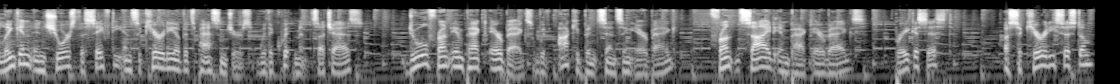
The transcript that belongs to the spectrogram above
Lincoln ensures the safety and security of its passengers with equipment such as dual front impact airbags with occupant sensing airbag, front side impact airbags, brake assist, a security system,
